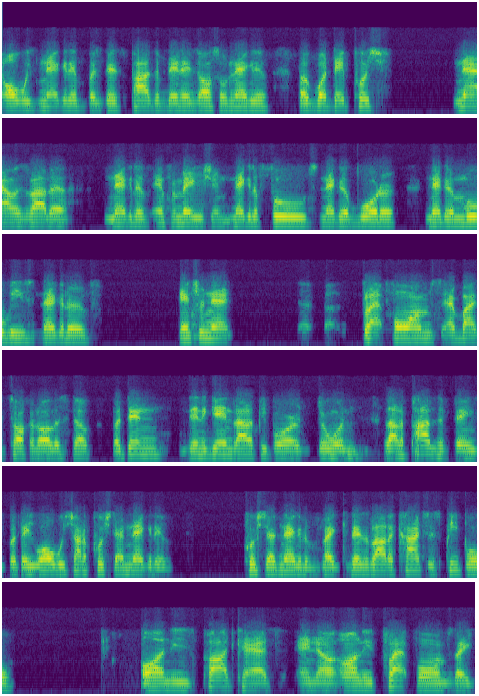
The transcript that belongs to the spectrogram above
always negative, but there's positive. Then there's also negative. But what they push now is a lot of negative information, negative foods, negative water, negative movies, negative internet uh, platforms. Everybody talking all this stuff, but then, then again, a lot of people are doing a lot of positive things, but they always trying to push that negative, push that negative. Like there's a lot of conscious people on these podcasts and uh, on these platforms like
